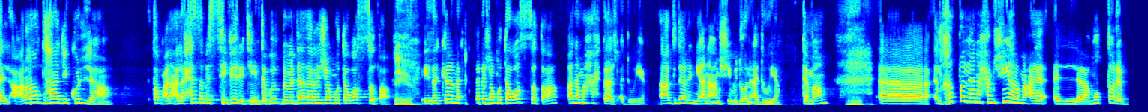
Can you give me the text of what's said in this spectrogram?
الأعراض هذه كلها طبعا على حسب السيفيريتي. أنت قلت بدرجه متوسطة. إيوه. إذا كانت بدرجه متوسطة أنا ما ححتاج أدوية. أقدر إني أنا أمشي بدون أدوية. تمام. آه الخطة اللي أنا حمشيها مع المضطرب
